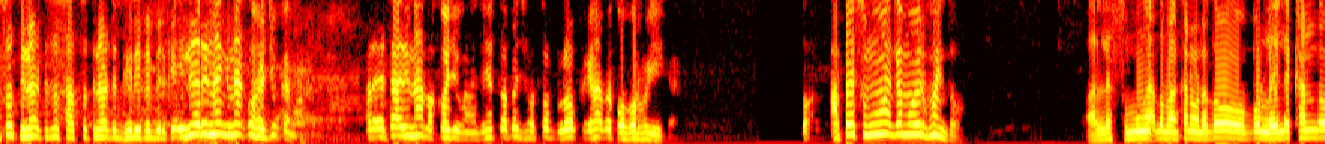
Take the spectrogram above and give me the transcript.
सौ तीन से 700 300 धीरे पे बिर के इना रे को हजु और एट रे ना बाको हजु कना जेहेतु आपे ब्लॉक के कवर हुई तो आप समूह मयूरभ तो ᱟᱞᱮ ᱥᱩᱢᱩᱝᱟᱜ ᱫᱚ ᱵᱟᱝᱠᱷᱟᱱ ᱚᱸᱰᱮ ᱫᱚ ᱵᱚ ᱞᱟᱹᱭ ᱞᱮᱠᱷᱟᱱ ᱫᱚ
